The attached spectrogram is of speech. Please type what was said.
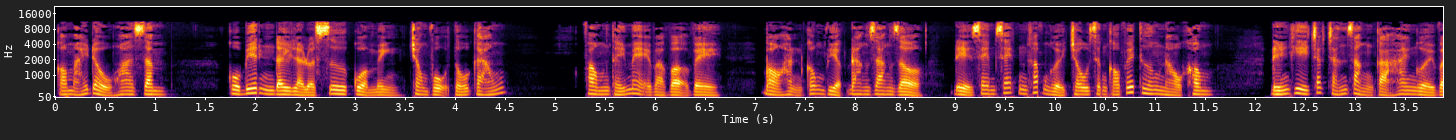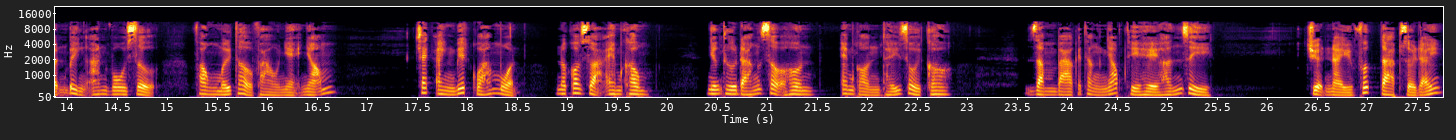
Có mái đầu hoa dâm. Cô biết đây là luật sư của mình Trong vụ tố cáo. Phong thấy mẹ và vợ về, Bỏ hẳn công việc đang giang dở Để xem xét khắp người Châu xem có vết thương nào không. Đến khi chắc chắn rằng cả hai người vẫn bình an vô sự, Phong mới thở phào nhẹ nhõm. Trách anh biết quá muộn, Nó có dọa em không? Những thứ đáng sợ hơn, Em còn thấy rồi cơ. Dằm ba cái thằng nhóc thì hề hấn gì. Chuyện này phức tạp rồi đấy.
